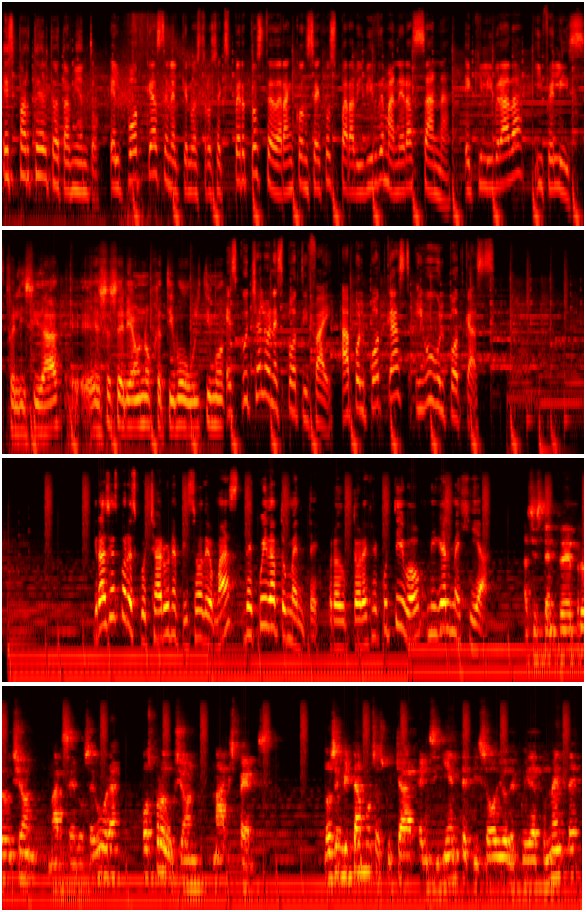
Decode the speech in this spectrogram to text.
es parte del tratamiento. El podcast en el que nuestros expertos te darán consejos para vivir de manera sana, equilibrada y feliz. Felicidad, ese sería un objetivo último. Escúchalo en Spotify, Apple Podcast y Google Podcast. Gracias por escuchar un episodio más de Cuida tu mente. Productor ejecutivo Miguel Mejía. Asistente de producción Marcelo Segura. Postproducción Max Pérez. Los invitamos a escuchar el siguiente episodio de Cuida tu mente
